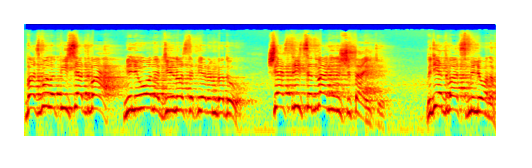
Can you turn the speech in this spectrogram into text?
Вас было 52 миллиона в 91 году. Сейчас 32 не насчитаете. Где 20 миллионов?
